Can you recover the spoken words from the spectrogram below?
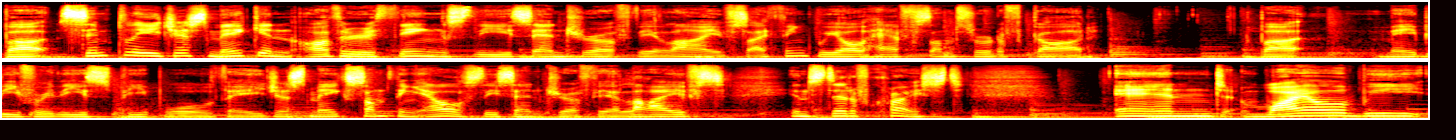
but simply just making other things the center of their lives. I think we all have some sort of God, but maybe for these people, they just make something else the center of their lives instead of Christ. And while we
